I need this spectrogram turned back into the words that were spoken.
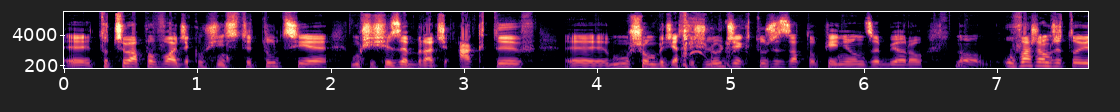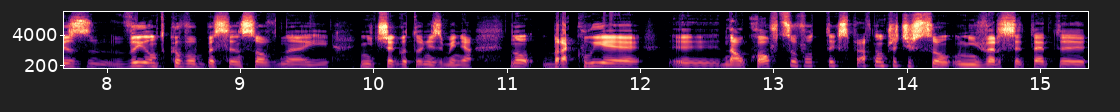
y, to trzeba powołać jakąś instytucję, musi się zebrać aktyw, y, muszą być jacyś ludzie, którzy za to pieniądze biorą. No, uważam, że to jest wyjątkowo bezsensowne i niczego to nie zmienia. No, brakuje y, naukowców od tych spraw. No przecież są uniwersytety,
